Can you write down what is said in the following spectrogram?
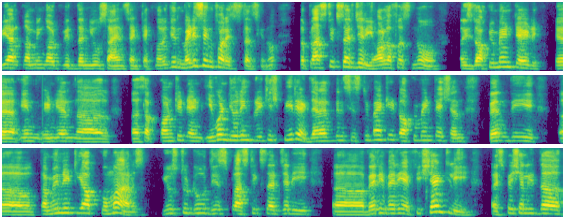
we are coming out with the new science and technology. In medicine, for instance, you know, the plastic surgery, all of us know, is documented uh, in Indian uh, uh, subcontinent. Even during British period, there has been systematic documentation when the uh, community of Kumars used to do this plastic surgery uh, very, very efficiently, especially the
